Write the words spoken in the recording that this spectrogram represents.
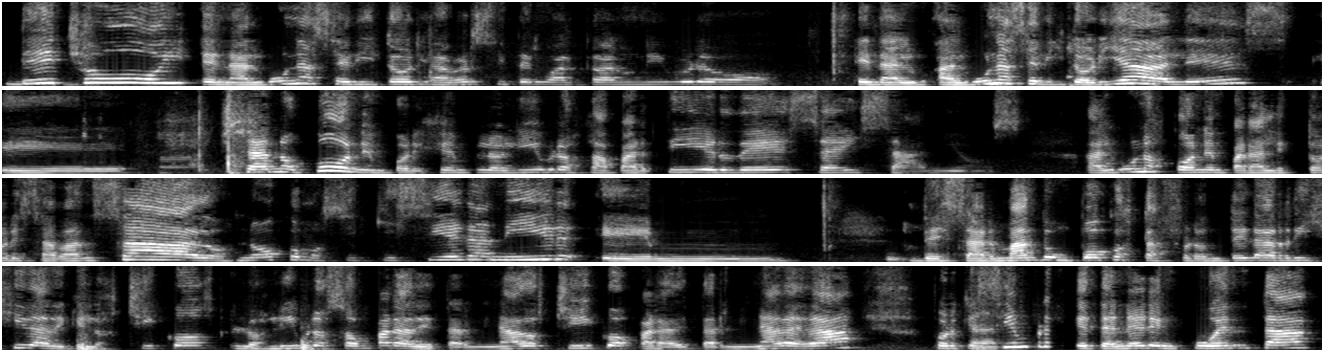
De hecho, hoy en algunas editoriales, a ver si tengo acá un libro, en algunas editoriales eh, ya no ponen, por ejemplo, libros a partir de seis años algunos ponen para lectores avanzados, ¿no? Como si quisieran ir em, desarmando un poco esta frontera rígida de que los chicos, los libros son para determinados chicos, para determinada edad, porque siempre hay que tener en cuenta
